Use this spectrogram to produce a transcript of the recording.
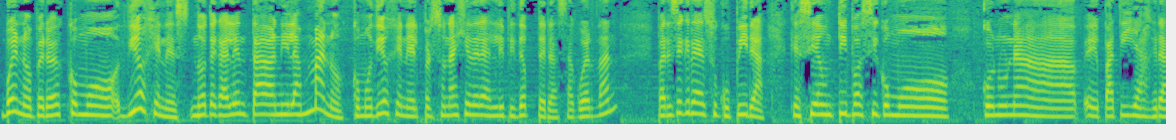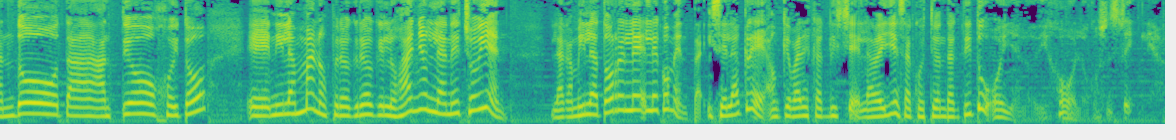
bueno, pero es como Diógenes, no te calentaba ni las manos, como Diógenes, el personaje de las lepidópteras, ¿se acuerdan? Parece que era de su cupira, que sea un tipo así como con unas eh, patillas grandotas, anteojo y todo, eh, ni las manos, pero creo que los años le han hecho bien. La Camila Torres le, le comenta y se la cree, aunque parezca cliché, la belleza es cuestión de actitud. Oye, lo dijo loco Cecilia.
